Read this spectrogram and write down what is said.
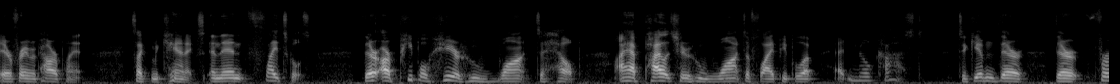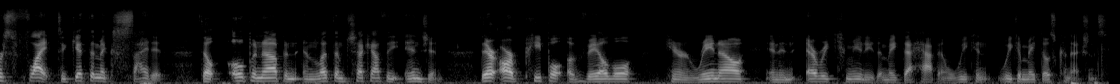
airframe and power plant. It's like mechanics. And then flight schools. There are people here who want to help. I have pilots here who want to fly people up at no cost to give them their their first flight to get them excited. They'll open up and, and let them check out the engine. There are people available here in Reno and in every community to make that happen. We can, we can make those connections.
